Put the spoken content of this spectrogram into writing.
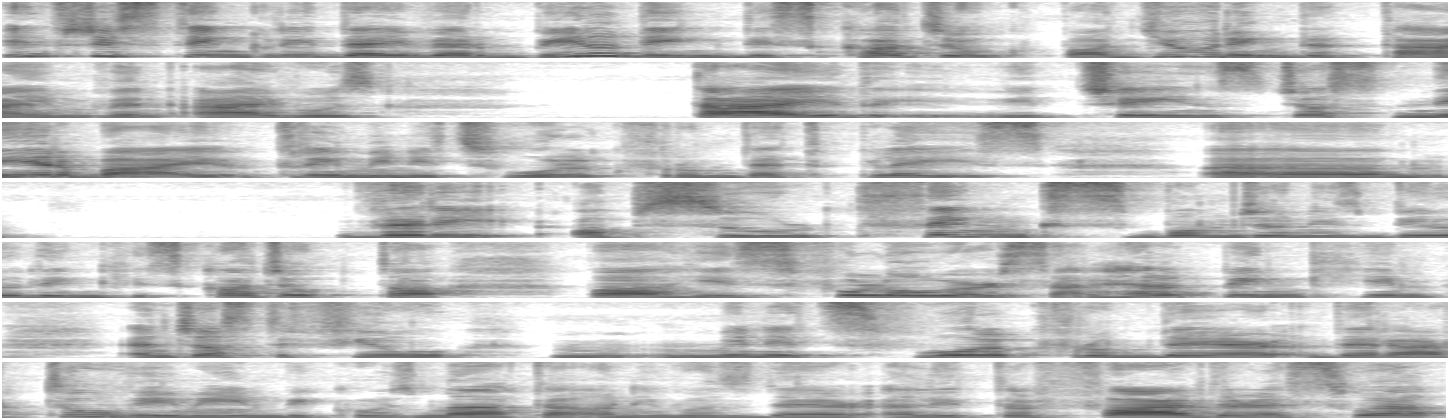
interestingly they were building this kajokpa during the time when i was tied with chains just nearby three minutes walk from that place. Um, very absurd things. Bomjon is building his Kajokpa, but his followers are helping him and just a few minutes walk from there there are two women because Mata Ani was there a little farther as well,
